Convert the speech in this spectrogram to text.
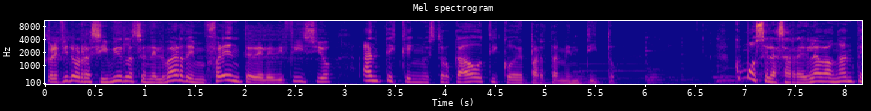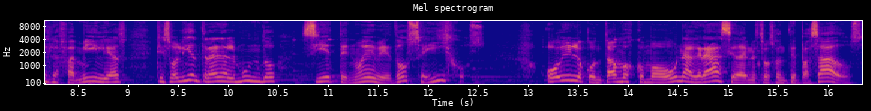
prefiero recibirlas en el bar de enfrente del edificio antes que en nuestro caótico departamentito. ¿Cómo se las arreglaban antes las familias que solían traer al mundo siete, nueve, doce hijos? Hoy lo contamos como una gracia de nuestros antepasados.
